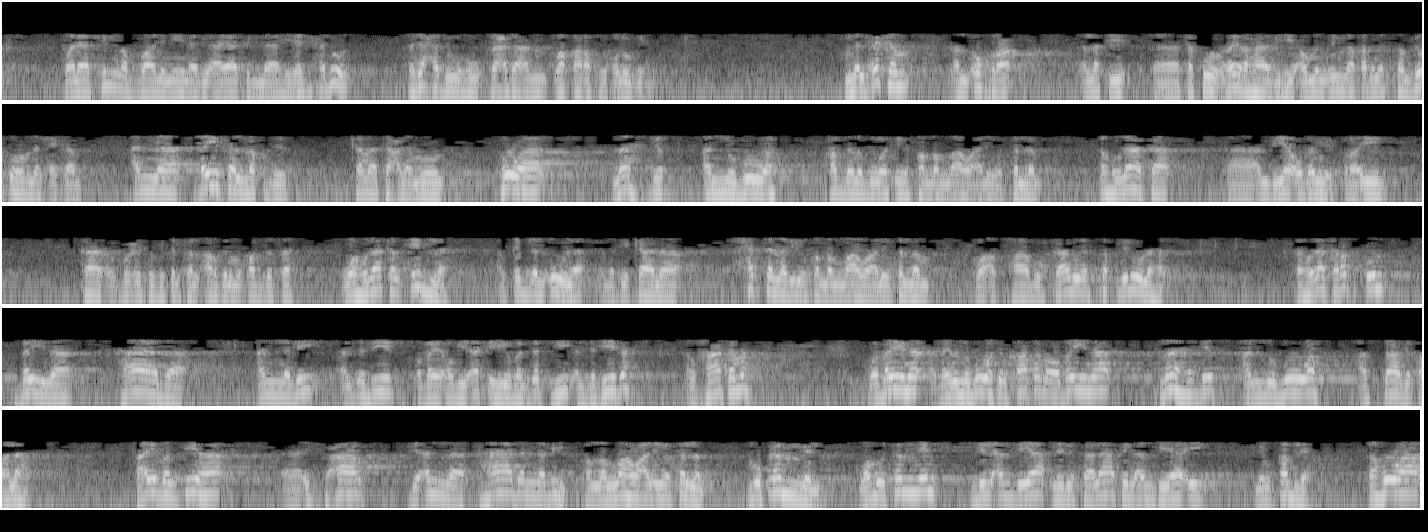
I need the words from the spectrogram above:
ولكن الظالمين بآيات الله يجحدون. فجحدوه بعد أن وقر في قلوبهم. من الحكم الأخرى التي آه، تكون غير هذه أو من مما قد نستنبطه من الحكم أن بيت المقدس كما تعلمون هو مهبط النبوة قبل نبوته صلى الله عليه وسلم. فهناك آه، أنبياء بني إسرائيل بعثوا في تلك الأرض المقدسة وهناك القبلة القبلة الأولى التي كان حتى النبي صلى الله عليه وسلم وأصحابه كانوا يستقبلونها. فهناك ربط بين هذا النبي الجديد وبيئته وبلدته الجديدة الخاتمة وبين بين النبوة الخاتمة وبين مهبط النبوة السابقة لها. فأيضا فيها آه، إشعار بأن هذا النبي صلى الله عليه وسلم مكمل ومتمم للأنبياء لرسالات الأنبياء من قبله. فهو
